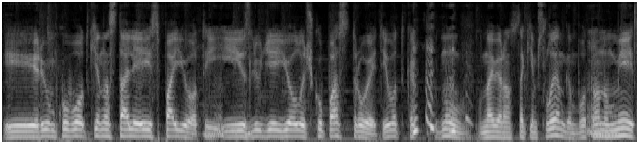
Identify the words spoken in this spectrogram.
и рюмку водки на столе и споет, и, и из людей елочку построит. И вот как, ну, наверное, с таким сленгом, вот он умеет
